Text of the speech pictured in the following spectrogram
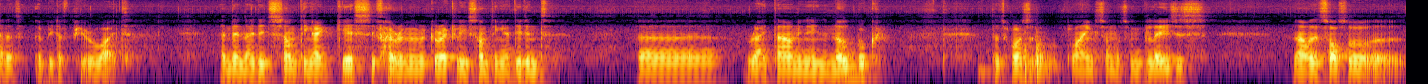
added a bit of pure white. And then I did something I guess if I remember correctly something I didn't uh, write down in, in the notebook. That was applying some some glazes. Now that's also a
